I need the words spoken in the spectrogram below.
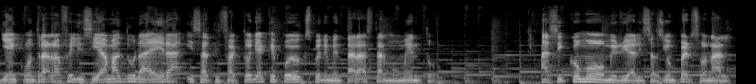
y a encontrar la felicidad más duradera y satisfactoria que puedo experimentar hasta el momento, así como mi realización personal.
